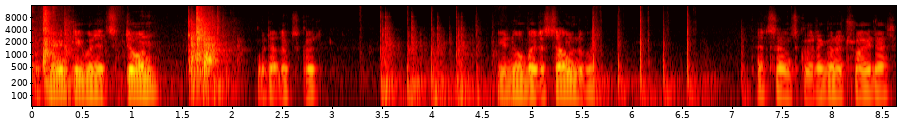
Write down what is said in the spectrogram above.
apparently when it's done, well that looks good, you know by the sound of it. That sounds good, I'm going to try that.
